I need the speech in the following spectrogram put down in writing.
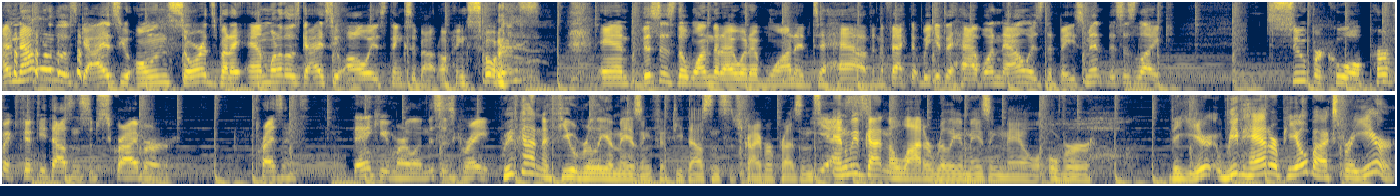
I'm not one of those guys who owns swords, but I am one of those guys who always thinks about owning swords. And this is the one that I would have wanted to have. And the fact that we get to have one now is the basement. This is like super cool, perfect 50,000 subscriber present. Thank you, Merlin. This is great. We've gotten a few really amazing 50,000 subscriber presents, Yes. and we've gotten a lot of really amazing mail over the year. We've had our PO box for a year.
